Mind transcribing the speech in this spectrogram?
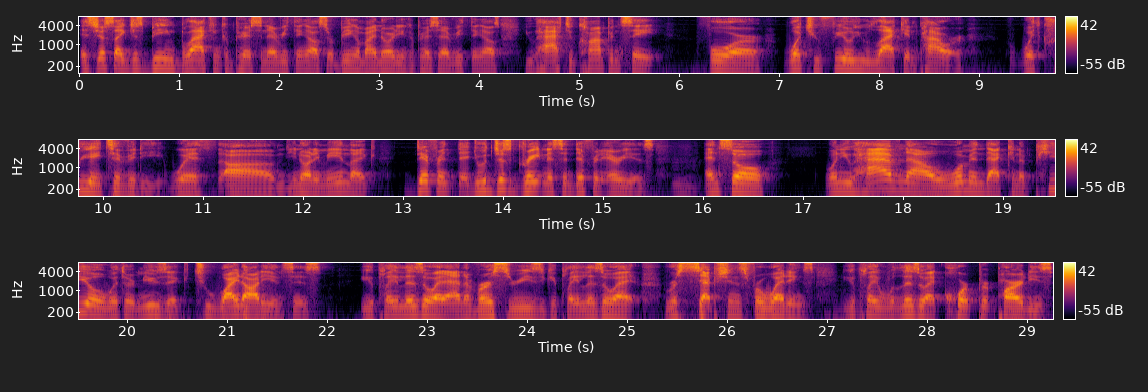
it's just like just being black in comparison to everything else, or being a minority in comparison to everything else. You have to compensate for what you feel you lack in power, with creativity, with um, you know what I mean, like different with just greatness in different areas. And so when you have now a woman that can appeal with her music to white audiences, you can play Lizzo at anniversaries, you can play Lizzo at receptions for weddings, you can play Lizzo at corporate parties.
